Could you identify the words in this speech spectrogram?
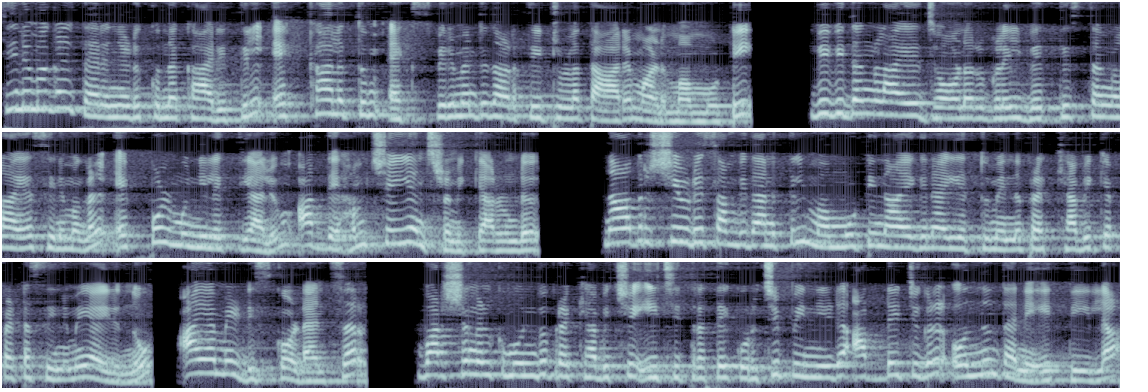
സിനിമകൾ തെരഞ്ഞെടുക്കുന്ന കാര്യത്തിൽ എക്കാലത്തും എക്സ്പെരിമെന്റ് നടത്തിയിട്ടുള്ള താരമാണ് മമ്മൂട്ടി. വിവിധങ്ങളായ ജോണറുകളിൽ വ്യത്യസ്തങ്ങളായ സിനിമകൾ എപ്പോൾ മുന്നിലെത്തിയാലും അദ്ദേഹം ചെയ്യാൻ ശ്രമിക്കാറുണ്ട്. നാദൃശ്യയുടെ സംവിധാനത്തിൽ മമ്മൂട്ടി നായകനായി എത്തുമെന്ന് പ്രഖ്യാപിക്കപ്പെട്ട സിനിമയായിരുന്നു I am a disco dancer വർഷങ്ങൾക്ക് മുൻപ് പ്രഖ്യാപിച്ച ഈ ചിത്രത്തെക്കുറിച്ച് പിന്നീട് അപ്ഡേറ്റുകൾ ഒന്നും തന്നെ എത്തിയില്ല.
